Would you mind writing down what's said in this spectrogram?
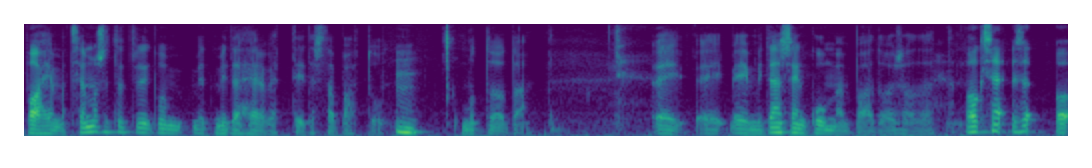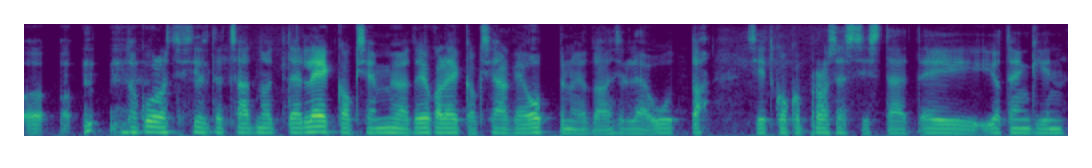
pahimmat semmoiset, että, niinku, että mitä helvettiä tässä tapahtuu. Mm. Mutta tota, ei, ei, ei mitään sen kummempaa toisaalta. Että. Onko se, se o, o, o, tuo kuulosti siltä, että sä oot noiden leikkauksien myötä, joka leikkauksen jälkeen oppinut jotain uutta siitä koko prosessista, että ei jotenkin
